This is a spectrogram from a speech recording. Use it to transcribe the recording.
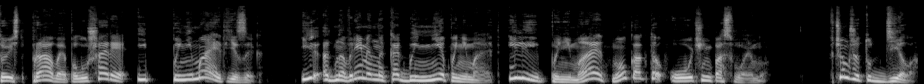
То есть правое полушарие и понимает язык, и одновременно как бы не понимает, или понимает, но как-то очень по-своему. В чем же тут дело?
